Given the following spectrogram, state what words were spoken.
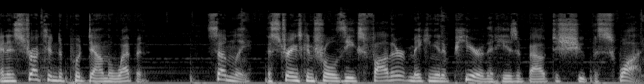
and instruct him to put down the weapon. Suddenly, the strings control Zeke's father, making it appear that he is about to shoot the SWAT.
